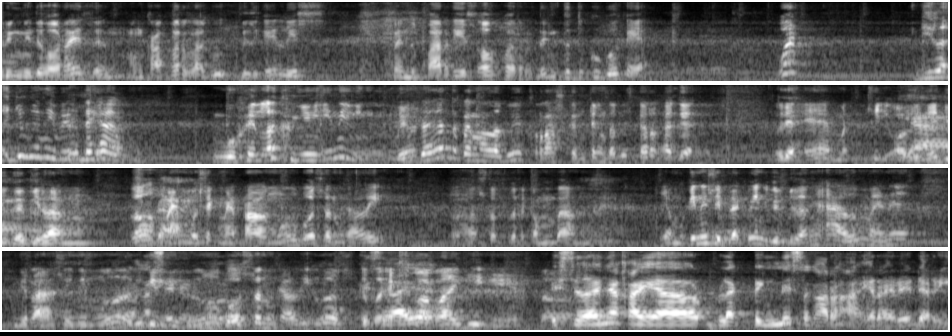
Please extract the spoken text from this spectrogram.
Bring Me The Horizon mengcover lagu Billie Eilish When The Party Is Over. Dan itu tuh gue kayak what? Gila juga nih BMTH nguhin lagunya ini. Nih BMTH kan terkenal lagunya keras kenceng tapi sekarang agak udah ya si Olinya Ya, juga bilang lo sudah. main musik metal mulu bosan kali. Lo harus terus berkembang ya mungkin si Blackpink juga bilangnya ah lu mainnya di ranah sini mulu lu Ranah gini gini mulu bosen kali lu harus coba explore lagi gitu. istilahnya kayak Blackpink nih sekarang akhir-akhirnya dari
